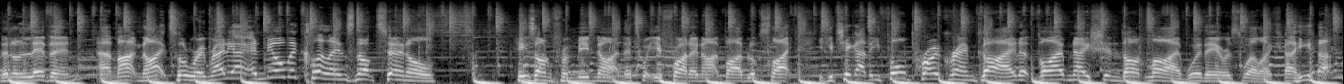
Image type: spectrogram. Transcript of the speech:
Then 11, uh, Mark Knight, Toolroom Radio, and Neil McClellan's Nocturnal. He's on from midnight. That's what your Friday night vibe looks like. You can check out the full program guide at vibenation.live. We're there as well, okay?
